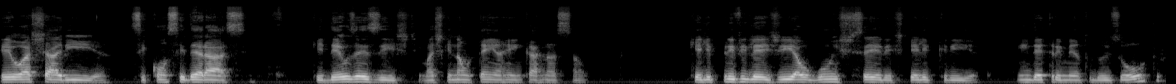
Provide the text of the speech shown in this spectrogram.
eu acharia, se considerasse que Deus existe, mas que não tem a reencarnação, que ele privilegia alguns seres que ele cria em detrimento dos outros,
